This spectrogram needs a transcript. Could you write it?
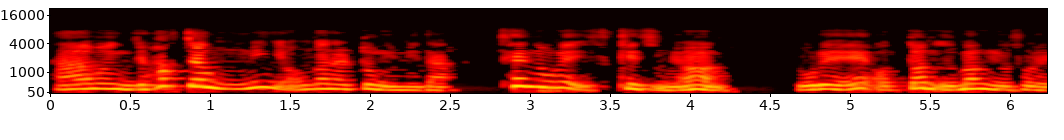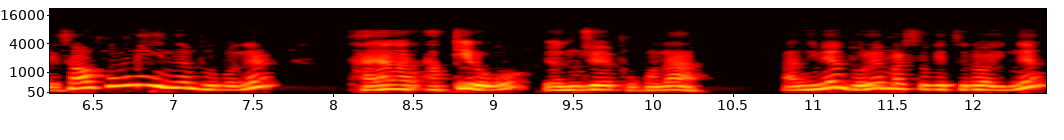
다음은 이제 확장 및 연관 활동입니다. 새 노래에 익숙해지면 노래의 어떤 음악 요소에서 흥미 있는 부분을 다양한 악기로 연주해 보거나 아니면 노랫말 속에 들어있는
